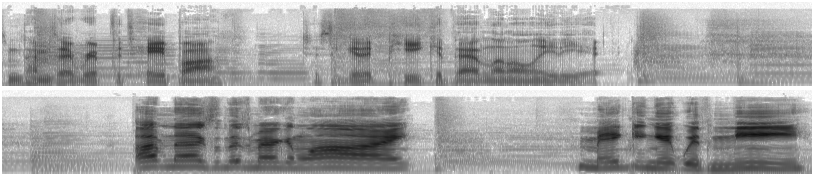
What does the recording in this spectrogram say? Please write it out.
Sometimes I rip the tape off just to get a peek at that little idiot. Up next on This American Lie, making it with me.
